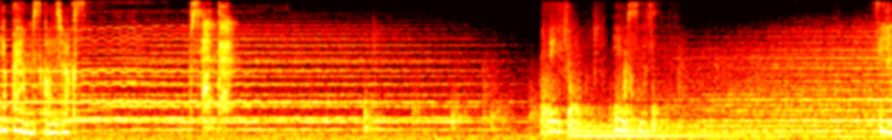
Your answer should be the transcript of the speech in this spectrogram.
Yapayalnız kalacaksın. Sen de. Elif, iyi misiniz? İyiyim.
